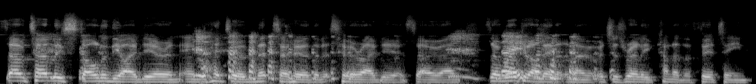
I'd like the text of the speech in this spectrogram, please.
so I've totally stolen the idea and, and had to admit to her that it's her idea. So, um, so nice. working on that at the moment, which is really kind of the 13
